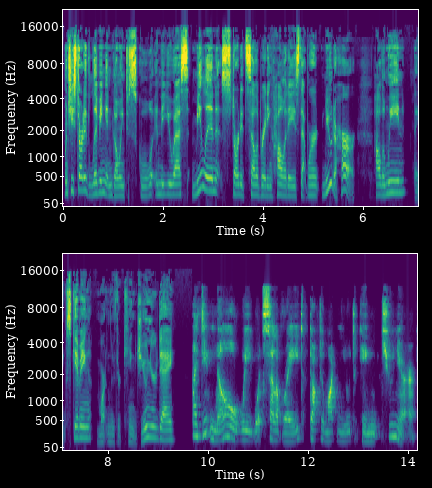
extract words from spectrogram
When she started living and going to school in the U.S., My-Linh started celebrating holidays that weren't new to her. Halloween, Thanksgiving, Martin Luther King Jr. Day. I didn't know we would celebrate Dr. Martin Luther King Jr.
